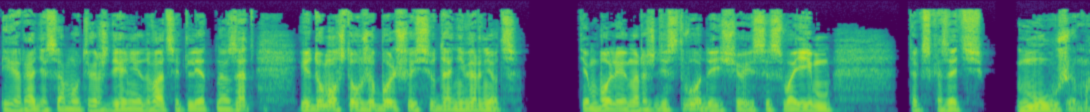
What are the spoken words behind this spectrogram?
и ради самоутверждения двадцать лет назад и думал, что уже больше сюда не вернется. Тем более на Рождество, да еще и со своим, так сказать, мужем.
